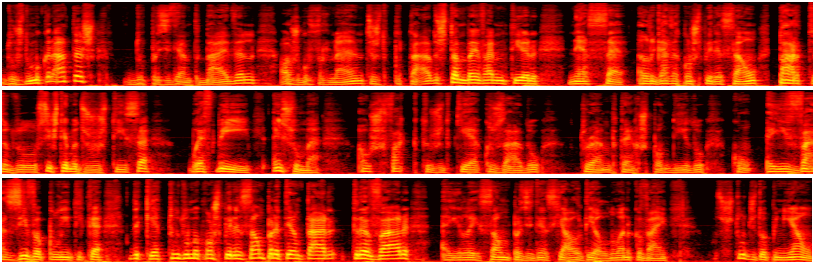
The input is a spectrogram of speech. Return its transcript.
dos democratas, do presidente Biden, aos governantes, deputados. Também vai meter nessa alegada conspiração parte do sistema de justiça, o FBI. Em suma, aos factos de que é acusado Trump tem respondido com a evasiva política de que é tudo uma conspiração para tentar travar a eleição presidencial dele no ano que vem. Os estudos de opinião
